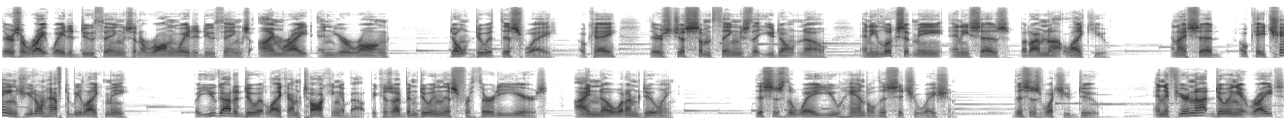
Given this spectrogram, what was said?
There's a right way to do things and a wrong way to do things. I'm right and you're wrong. Don't do it this way, okay? There's just some things that you don't know. And he looks at me and he says, But I'm not like you. And I said, Okay, change. You don't have to be like me. But you got to do it like I'm talking about because I've been doing this for 30 years. I know what I'm doing. This is the way you handle this situation. This is what you do. And if you're not doing it right,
